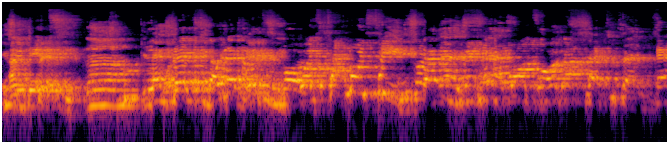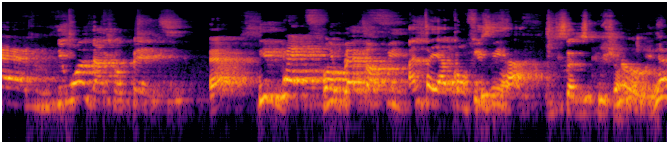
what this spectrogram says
It's and a dirty. Mm. Like dirty. It's dirty more. But it's not- no, it's. It's not like times. Um, the ones that for pets. Eh? The pet The pets of it. Anita, you're confusing her. This is a description. No, yeah,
